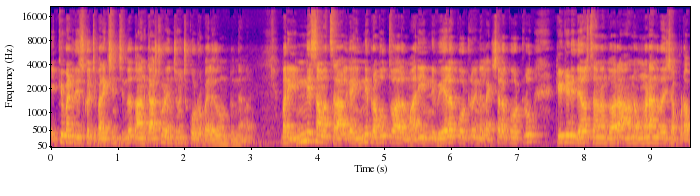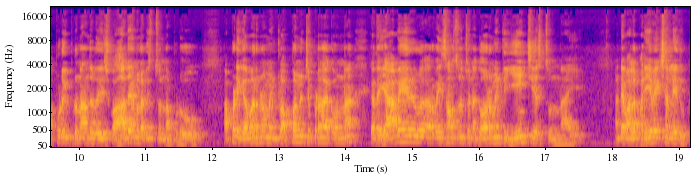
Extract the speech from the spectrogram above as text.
ఎక్విప్మెంట్ తీసుకొచ్చి పరీక్షించిందో దాని కాస్ట్ కూడా ఇంచుమించు కోటి రూపాయలు ఏదో ఉంటుంది అన్నారు. మరి ఇన్ని సంవత్సరాలుగా ఇన్ని ప్రభుత్వాలు మరి ఇన్ని వేల కోట్లు ఇన్ని లక్షల కోట్లు టీటీడీ దేవస్థానం ద్వారా ఆంధ్ర ఉమ్మడి ఆంధ్రప్రదేశ్ అప్పుడు అప్పుడు ఇప్పుడు ఆంధ్రప్రదేశ్కు ఆదాయం లభిస్తున్నప్పుడు అప్పటి గవర్నమెంట్లో అప్పటి నుంచి ఇప్పటిదాకా ఉన్న గత యాభై అరవై సంవత్సరం నుంచి ఉన్న గవర్నమెంట్లు ఏం చేస్తున్నాయి? అంటే వాళ్ళ పర్యవేక్షణ లేదు.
